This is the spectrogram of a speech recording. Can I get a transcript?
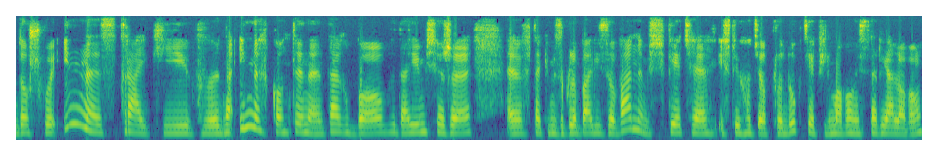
doszły inne strajki w, na innych kontynentach, bo wydaje mi się, że w takim zglobalizowanym świecie, jeśli chodzi o produkcję filmową i serialową,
